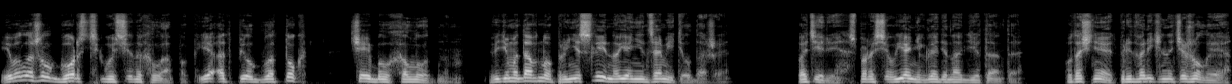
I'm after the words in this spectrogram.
и выложил горсть гусиных лапок. Я отпил глоток, чай был холодным. Видимо, давно принесли, но я не заметил даже. «Потери?» — спросил я, не глядя на адъютанта. «Уточняют, предварительно тяжелые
